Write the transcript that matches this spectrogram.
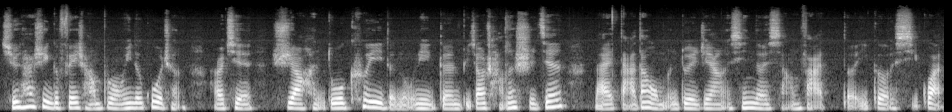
其实它是一个非常不容易的过程，而且需要很多刻意的努力跟比较长的时间来达到我们对这样新的想法的一个习惯。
